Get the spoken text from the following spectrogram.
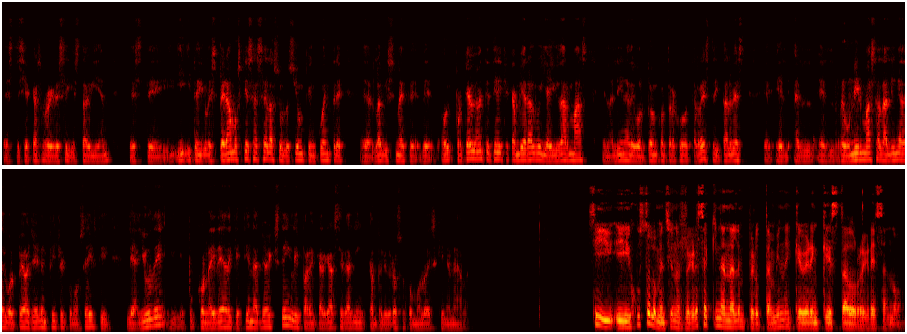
este, si acaso regrese y está bien. Este, y, te digo, esperamos que esa sea la solución que encuentre eh, Lavi Smith, de, de, porque obviamente tiene que cambiar algo y ayudar más en la línea de golpeo en contra del juego terrestre y tal vez eh, el, el, el, reunir más a la línea de golpeo a Jalen Petrie como safety le ayude y, con la idea de que tiene a Derek Stingley para encargarse de alguien tan peligroso como lo es Keenan Allen. Sí, y justo lo mencionas, regresa Keenan Allen, pero también hay que ver en qué estado regresa, ¿no?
